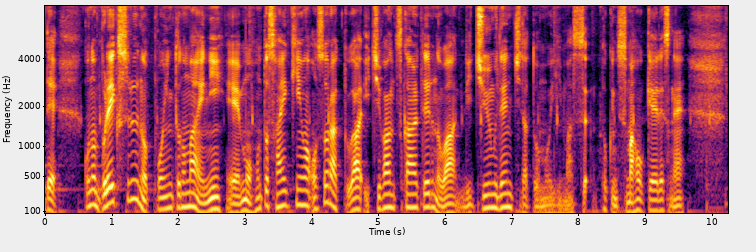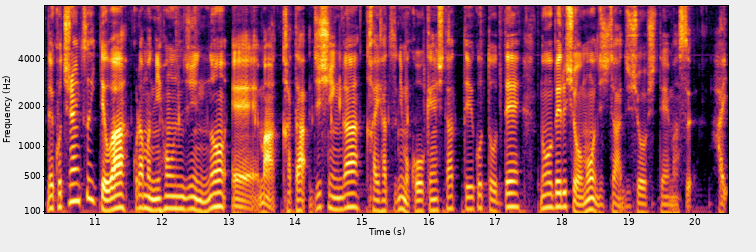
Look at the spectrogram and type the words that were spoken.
で、このブレイクスルーのポイントの前に、えーもうほんと最近はおそらくは一番使われているのはリチウム電池だと思います。特にスマホ系ですね。で、こちらについては、これはもう日本人の、えーまあ、方自身が開発にも貢献したっていうことで、ノーベル賞も実は受賞しています。はい。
